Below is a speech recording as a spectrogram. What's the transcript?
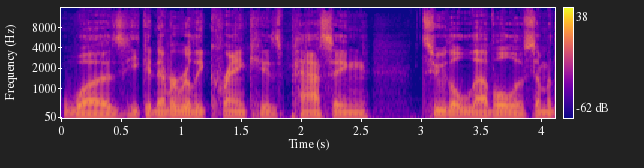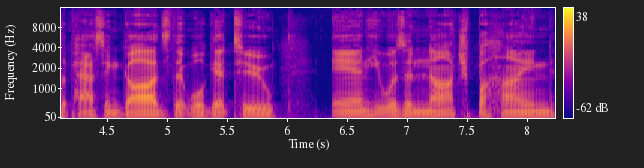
was he could never really crank his passing to the level of some of the passing gods that we'll get to. And he was a notch behind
